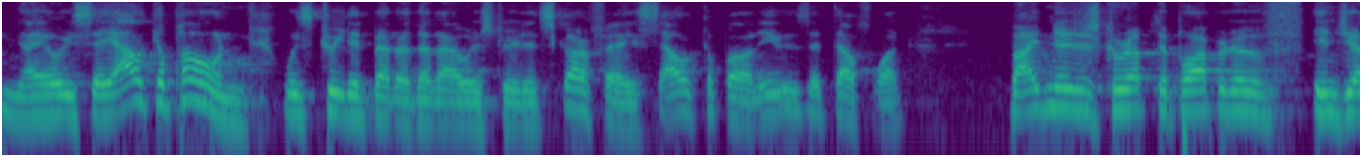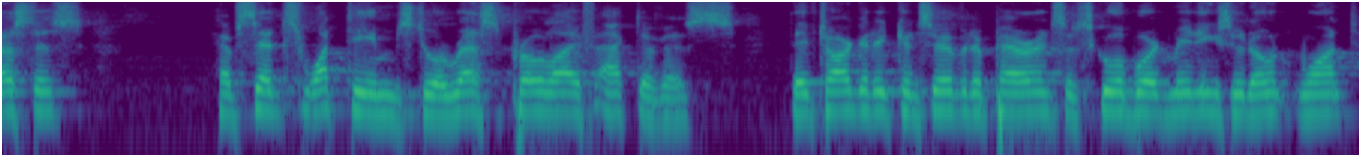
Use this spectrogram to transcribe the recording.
am. I always say Al Capone was treated better than I was treated. Scarface, Al Capone, he was a tough one. Biden and his corrupt Department of Injustice have sent SWAT teams to arrest pro life activists. They've targeted conservative parents at school board meetings who don't want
